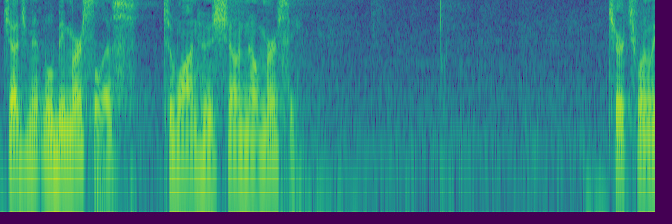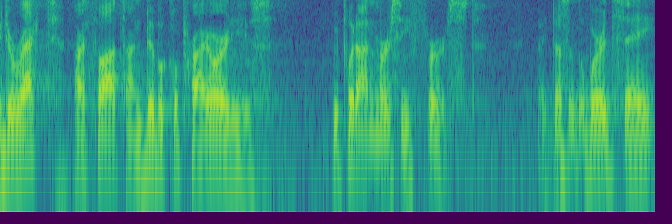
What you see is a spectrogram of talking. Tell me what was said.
Judgment will be merciless to one who has shown no mercy. Church, when we direct our thoughts on biblical priorities, we put on mercy first. Right? Doesn't the word say,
